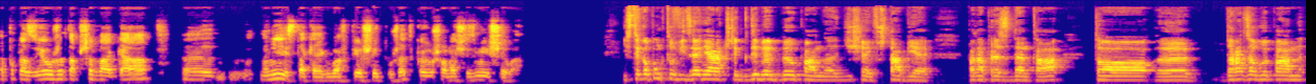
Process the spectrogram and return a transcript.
no pokazują, że ta przewaga no nie jest taka, jak była w pierwszej turze, tylko już ona się zmniejszyła. I z tego punktu widzenia, czy gdyby był pan dzisiaj w sztabie pana prezydenta, to doradzałby pan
